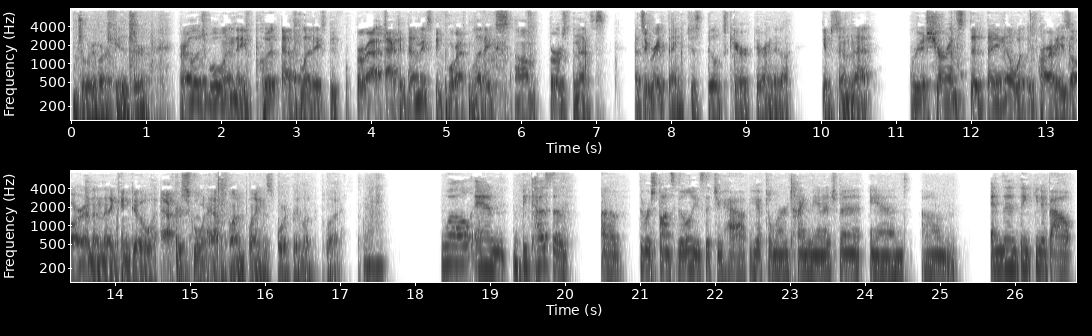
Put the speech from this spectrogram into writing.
majority of our kids are, are eligible, and they put athletics before or academics before athletics um, first, and that's that's a great thing. It just builds character, and it uh, gives them that reassurance that they know what their priorities are, and then they can go after school and have fun playing the sport they love to play. So. Well, and because of of the responsibilities that you have, you have to learn time management and um, and then thinking about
